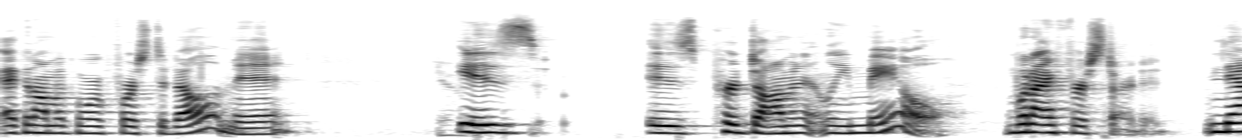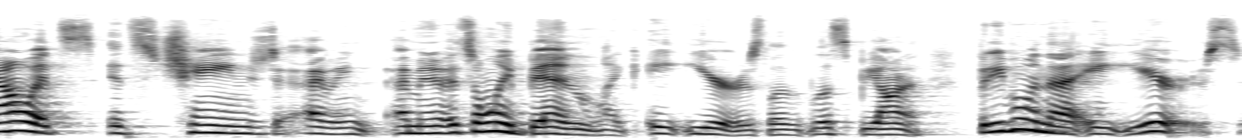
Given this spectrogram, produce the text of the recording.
economic and workforce development yeah. is is predominantly male when I first started. Now it's it's changed. I mean, I mean it's only been like 8 years, let, us be honest. But even in that 8 years,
